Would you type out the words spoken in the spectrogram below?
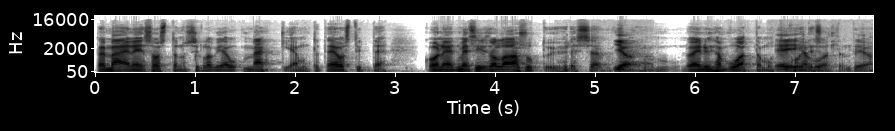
tai mä en edes ostanut silloin vielä Mäkkiä, mutta te ostitte koneet. Me siis ollaan asuttu yhdessä. Joo. No ei ihan vuotta, mutta Ei ihan vuotta, mutta joo.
